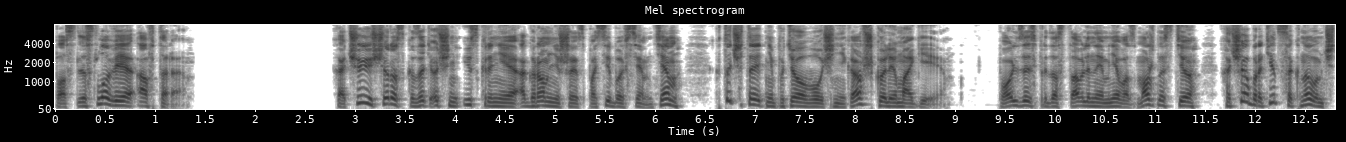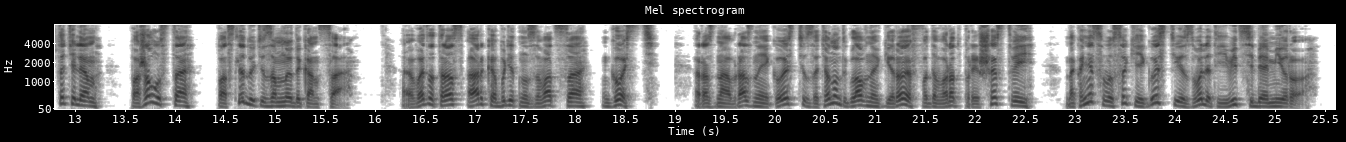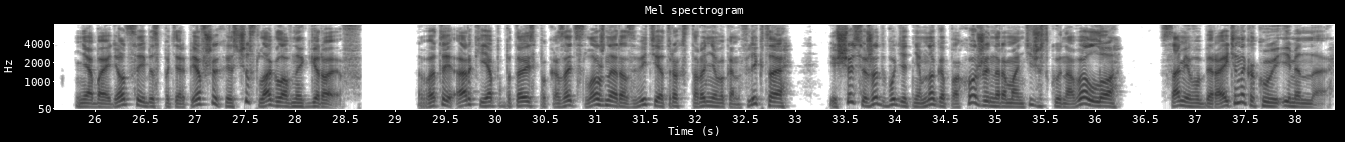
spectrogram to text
Послесловие автора. Хочу еще раз сказать очень искреннее огромнейшее спасибо всем тем, кто читает непутевого ученика в школе магии. Пользуясь предоставленной мне возможностью, хочу обратиться к новым читателям. Пожалуйста, последуйте за мной до конца. В этот раз арка будет называться «Гость». Разнообразные гости затянут главных героев в водоворот происшествий. Наконец, высокие гости изволят явить себя миру. Не обойдется и без потерпевших из числа главных героев. В этой арке я попытаюсь показать сложное развитие трехстороннего конфликта. Еще сюжет будет немного похожий на романтическую новеллу. Сами выбирайте, на какую именно.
